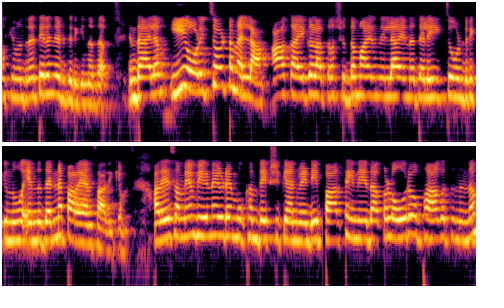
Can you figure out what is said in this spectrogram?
മുഖ്യമന്ത്രി തിരഞ്ഞെടുത്തിരിക്കുന്നത്. എന്തായാലും ഈ ഒളിച്ചോട്ടമെല്ലാം ആ കൈകൾ അത്ര ശുദ്ധമായിരുന്നില്ല എന്ന് തെളിയിച്ചുകൊണ്ടിരിക്കുന്നു എന്ന് തന്നെ പറയാൻ സാധിക്കും. അതേസമയം വീണയുടെ മുഖം രക്ഷിക്കാൻ വേണ്ടി പാർട്ടി നേതാക്കൾ ഓരോ ഭാഗത്തു നിന്നും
